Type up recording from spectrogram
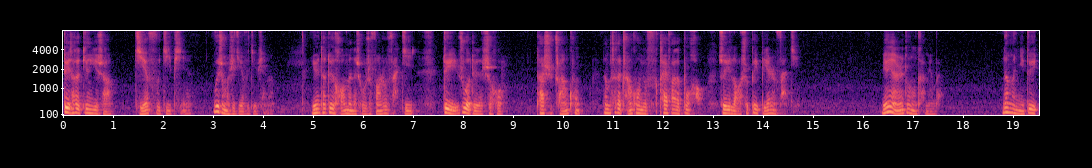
对他的定义啥？劫富济贫。为什么是劫富济贫呢？因为他对豪门的时候是防守反击，对弱队的时候他是传控。那么他的传控又开发的不好，所以老是被别人反击。明眼人都能看明白。那么你对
